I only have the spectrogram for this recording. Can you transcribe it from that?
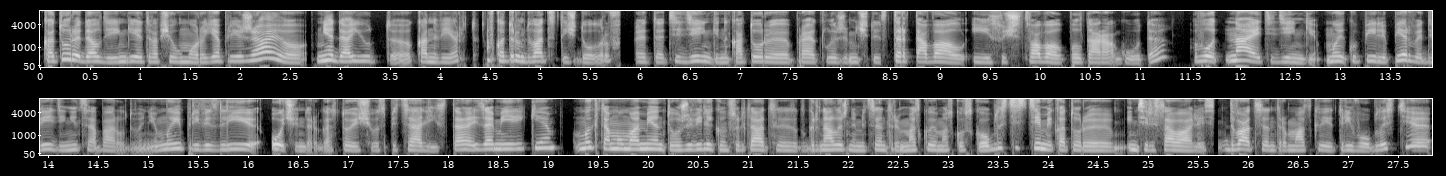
который дал деньги. Это вообще умор. Я приезжаю, мне дают э, конверт, в котором 20 тысяч долларов. Это те деньги, на которые проект «Лыжи мечты» стартовал и существовал полтора года. Вот на эти деньги мы купили первые две единицы оборудования. Мы привезли очень дорогостоящего специалиста из Америки. Мы к тому моменту уже вели консультации с горнолыжными центрами Москвы и Московской области, с теми, которые интересовались. Два центра в Москве, три в области.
